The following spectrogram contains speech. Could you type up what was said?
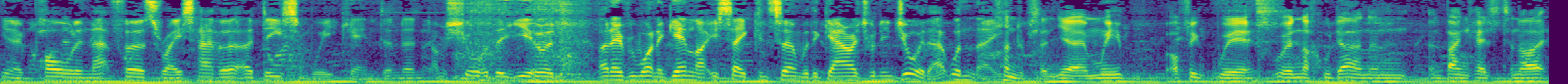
you know, pole in that first race, have a, a decent weekend, and, and I'm sure that you and, and everyone, again, like you say, concerned with the garage, would enjoy that, wouldn't they? Hundred percent, yeah, and we, I think we're we're knuckle down and, and bang heads tonight,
